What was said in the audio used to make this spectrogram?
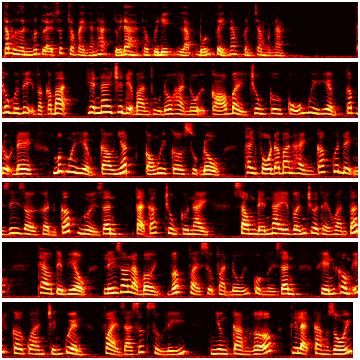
thấp hơn mức lãi suất cho vay ngắn hạn tối đa theo quy định là 4,5% một năm. Thưa quý vị và các bạn, hiện nay trên địa bàn thủ đô Hà Nội có 7 chung cư cũ nguy hiểm cấp độ D, mức nguy hiểm cao nhất có nguy cơ sụp đổ. Thành phố đã ban hành các quyết định di rời khẩn cấp người dân tại các chung cư này, song đến nay vẫn chưa thể hoàn tất. Theo tìm hiểu, lý do là bởi vấp phải sự phản đối của người dân, khiến không ít cơ quan chính quyền phải ra sức xử lý. Nhưng càng gỡ thì lại càng dối,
